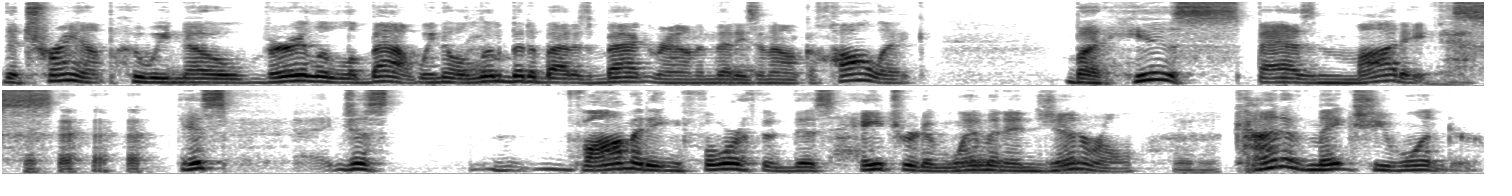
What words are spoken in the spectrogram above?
the tramp, who we know very little about. We know a little bit about his background and that he's an alcoholic, but his spasmodics, his just vomiting forth of this hatred of women in general mm-hmm. kind of makes you wonder.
